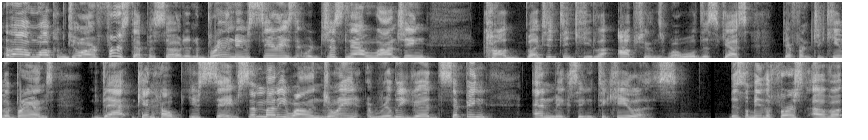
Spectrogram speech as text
Hello, and welcome to our first episode in a brand new series that we're just now launching called Budget Tequila Options, where we'll discuss different tequila brands that can help you save some money while enjoying really good sipping and mixing tequilas. This will be the first of uh,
